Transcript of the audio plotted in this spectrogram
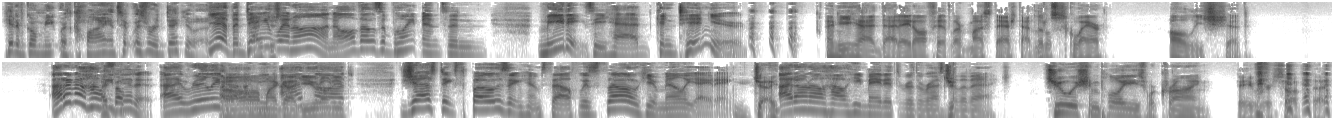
He had to go meet with clients. It was ridiculous. Yeah, the day just- went on. All those appointments and meetings he had continued. And he had that Adolf Hitler mustache, that little square. Holy shit! I don't know how I he felt- did it. I really oh don't. Oh, I mean, my God, I you don't thought Just exposing himself was so humiliating. Ju- uh, I don't know how he made it through the rest of the day. Jewish employees were crying. They were so upset.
